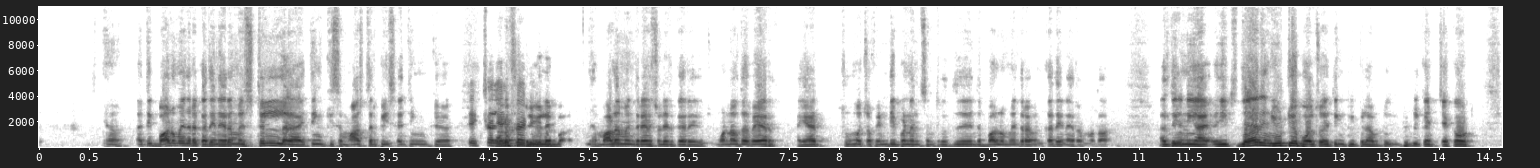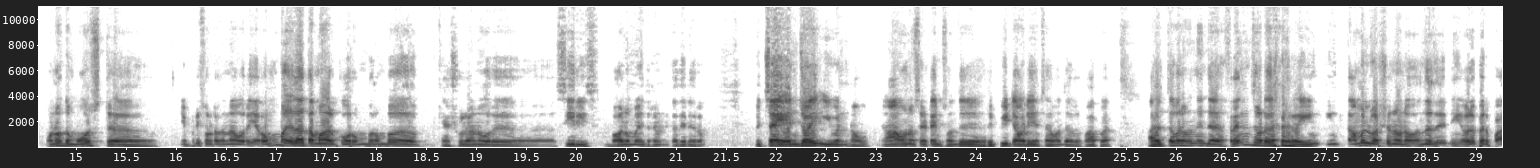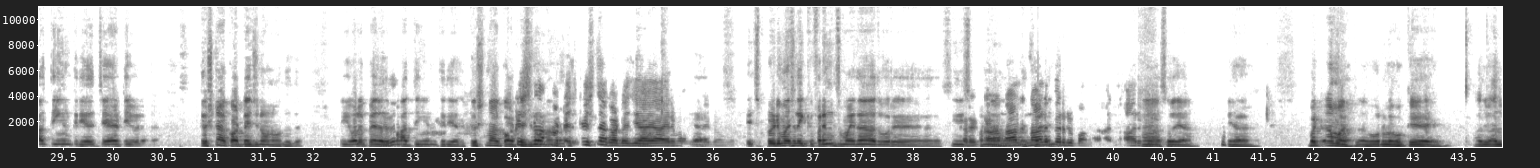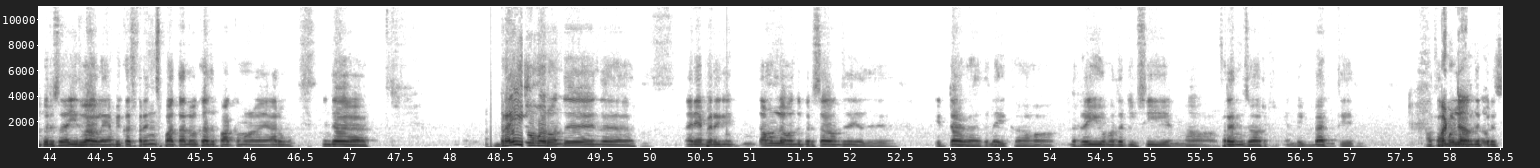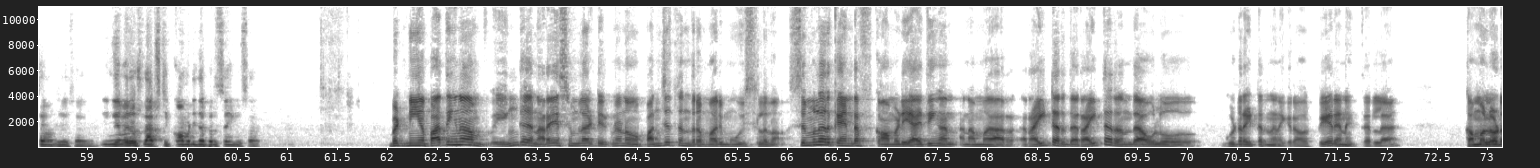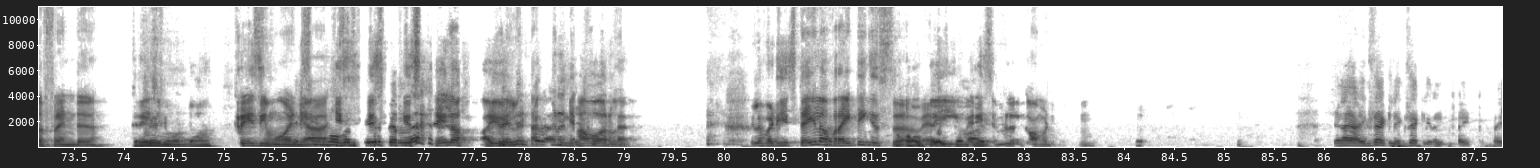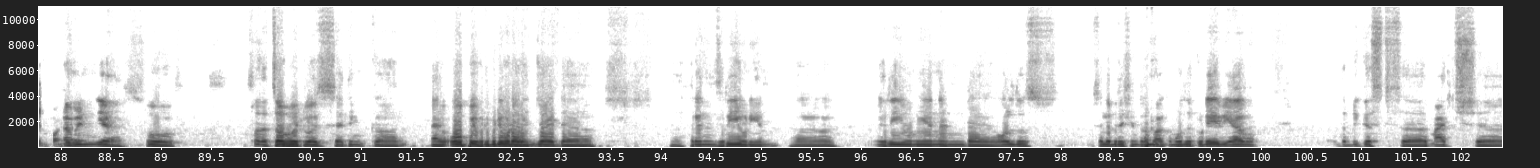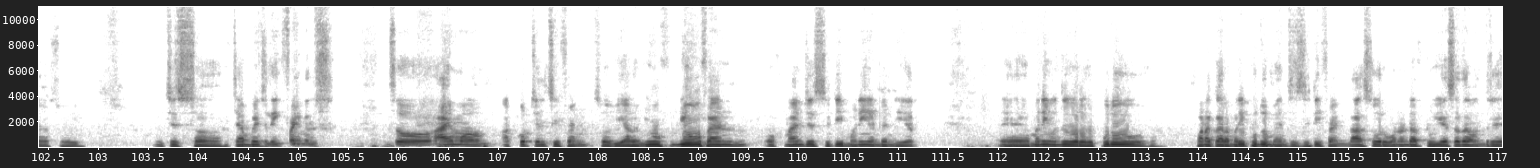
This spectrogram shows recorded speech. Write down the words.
I think Balu Mahendra Kathai Neram still I think is masterpiece I think Balu Mahendra சொல்லியிருக்காரு? One of the where I had too much of இண்டிபெண்டன்ஸ்ன்றது இந்த பாலு மகேந்திராவின் கதை நேரம் தான். ஐ திங்க் நீங்க it's there in YouTube also I think people how to people can check out one of the most எப்படி சொல்றதுன்னா ஒரு ரொம்ப யதார்த்தமா இருக்கும். ரொம்ப ரொம்ப கேஷுவலான ஒரு series Balu Mahendran Kathai Neram. Which I enjoy even now நான் ஒன்றும் சில டைம்ஸ் வந்து ரிப்பீட் ஆடியன்ஸா வந்து அதை பார்ப்பேன். அது தவிர வந்து இந்த ஃப்ரெண்ட்ஸோட தமிழ் வருஷன் ஒன்று வந்தது. நீங்க எவ்வளவு பேர் பார்த்தீங்கன்னு தெரியாது. ஜெயா டிவில கிருஷ்ணா காட்டேஜ்னு ஒன்று வந்தது. எவ்வளவு பேர் அதை? பார்த்தீங்கன்னு தெரியாது. Krishna Cottage Krishna Cottage yeah yeah it's pretty much like Friends மாதிரி தான் அது ஒரு சீரிஸ் கரெக்ட் நாலு பேர் இருப்பாங்க. ஸோ யா யா பட் ஆமா ஓரளவுக்கு அது அது பெருசா இதுவாகல. பிகாஸ் ஃப்ரெண்ட்ஸ் பார்த்த அளவுக்கு அது பார்க்க முடியல. யாரும் இந்த ட்ரை ஹியூமர் வந்து இந்த நிறைய பேருக்கு தமிழ்ல வந்து பெருசா வந்து அது ஆகாது. Like dry humour that you see in Friends or in Big Bang Theory தமிழ்ல வந்து பெருசா வந்து யூஸ் ஆகுது. இங்க வெறும் ஸ்லாப்ஸ்டிக் காமெடி தான் பெருசா யூஸ் ஆகுது. பட் நீங்க பாத்தீங்கன்னா எங்க நிறைய சிமிலாரிட்டி இருக்குன்னா நம்ம பஞ்சதந்திர மாதிரி மூவிஸ்ல தான். Similar kind of comedy I think நம்ம ரைட்டர் த ரைட்டர் வந்து அவ்வளோ குட் ரைட்டர்னு நினைக்கிறேன். அவர் பேர் எனக்கு தெரியல. கமலோட ஃப்ரெண்டு கிரேசி Crazy மூமெண்டா கிரேசி மோகன் ஐயோ இல்ல டக்குன்னு ஞாபகம் வரல. இல்ல but he style of writing is Oh my very God. Very similar comedy yeah yeah exactly exactly right right right I point mean, yeah. So, so that's how it was. I think uh, I hope everybody would have enjoyed uh, uh, Friends reunion, uh, reunion, and uh, all those celebrations. are back. Today we have the biggest uh, match, uh, so which is uh, Champions League finals. So I'm a, a core Chelsea fan. So we have a new new fan of Manchester City, Money London here. Uh, Mani வந்து ஒரு புது பணக்கார மாதிரி புது Manchester City fan last ஒரு one and half two இயர்ஸாக தான் வந்து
